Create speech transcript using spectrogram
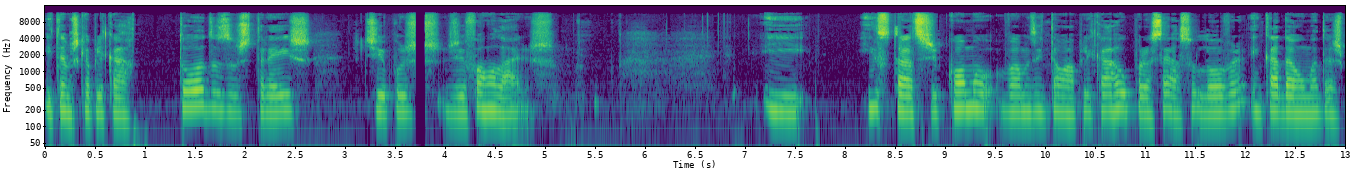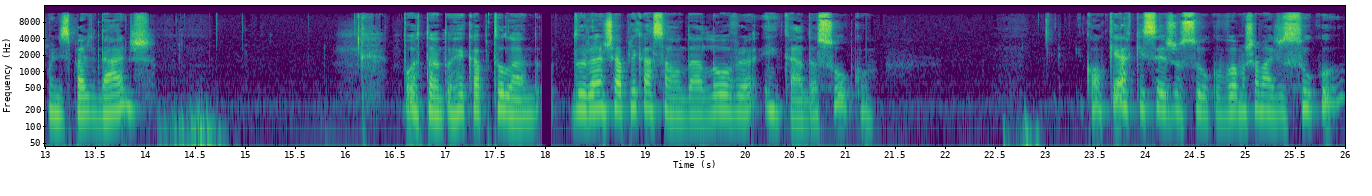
e temos que aplicar todos os três tipos de formulários. E isso trata-se de como vamos então aplicar o processo LOVER em cada uma das municipalidades. Portanto, recapitulando, durante a aplicação da LOVER em cada suco, qualquer que seja o suco, vamos chamar de suco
